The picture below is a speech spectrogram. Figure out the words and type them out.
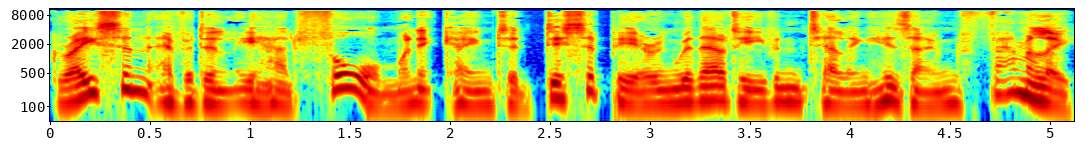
Grayson evidently had form when it came to disappearing without even telling his own family.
